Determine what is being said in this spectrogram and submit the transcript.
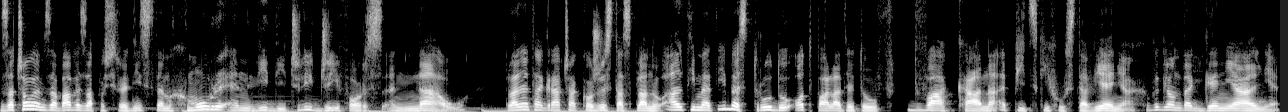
Zacząłem zabawę za pośrednictwem chmury Nvidia, czyli GeForce Now. Planeta gracza korzysta z planu Ultimate i bez trudu odpala tytuł w 2K na epickich ustawieniach. Wygląda genialnie.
